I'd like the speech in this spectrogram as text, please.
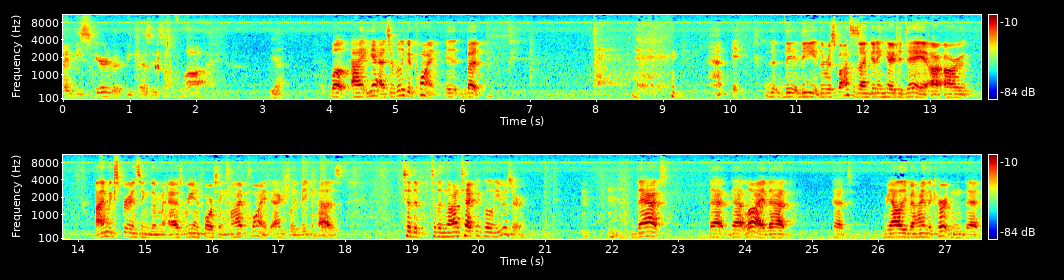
I'd be scared of it because it's a lie. Yeah, Well, I, yeah, it's a really good point. It, but it, the, the, the, the responses I'm getting here today are, are, I'm experiencing them as reinforcing my point, actually, because to the, to the non-technical user, that, that, that lie, that, that reality behind the curtain that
